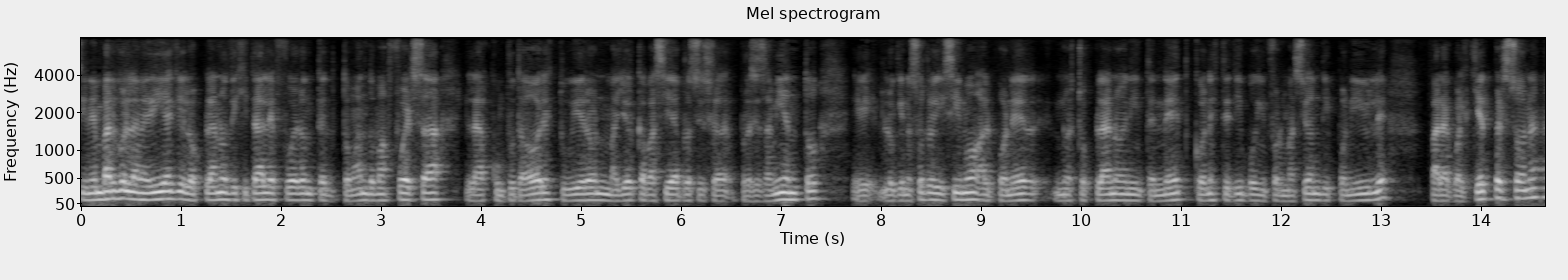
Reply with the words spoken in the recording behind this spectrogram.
Sin embargo, en la medida que los planos digitales fueron tomando más fuerza, los computadores tuvieron mayor capacidad de procesamiento. Eh, lo que nosotros hicimos al poner nuestros planos en Internet con este tipo de información disponible para cualquier persona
